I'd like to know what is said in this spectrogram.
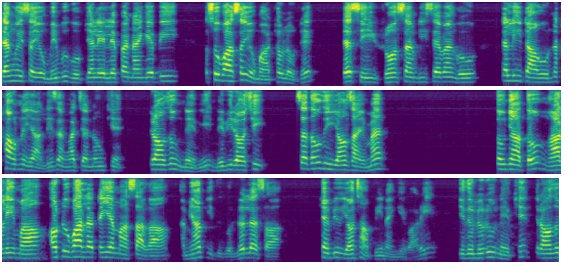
တန်းငွေစက်ရုံမင်းဘူးကိုပြန်လည်လက်ပတ်နိုင်ခဲ့ပြီးအဆိုပါစက်ရုံမှာထုတ်လုပ်တဲ့ဓာတ်ဆီရွန်77ကို1လီတာကို2245ကျပ်နှုန်းဖြင့်ပြောင်စုနယ်မြေနေပြည်တော်ရှိ73စီရောင်းဆိုင်အမှတ်3354မှာအောက်တိုဘာလ1ရက်မှစကအများပြည်သူကိုလွတ်လပ်စွာဖြန့်ဖြူးရောင်းချပေးနိုင်ခဲ့ပါတယ်။ပြည်သူလူထုအနေဖြင့်ပြည်တော်စု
